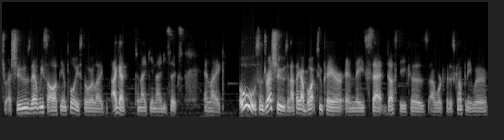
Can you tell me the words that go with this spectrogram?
dress shoes that we saw at the employee store. Like I got to Nike in 96 and like, ooh, some dress shoes. And I think I bought two pair and they sat dusty because I worked for this company where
